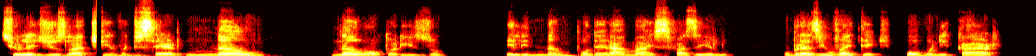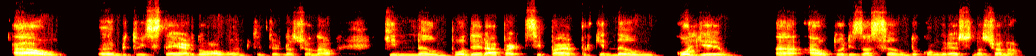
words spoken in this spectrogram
Se o legislativo disser não, não autorizo, ele não poderá mais fazê-lo. O Brasil vai ter que comunicar ao âmbito externo, ao âmbito internacional, que não poderá participar porque não colheu a autorização do Congresso Nacional.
